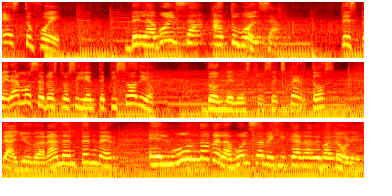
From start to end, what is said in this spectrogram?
Esto fue De la Bolsa a tu Bolsa. Te esperamos en nuestro siguiente episodio donde nuestros expertos te ayudarán a entender el mundo de la Bolsa Mexicana de Valores.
